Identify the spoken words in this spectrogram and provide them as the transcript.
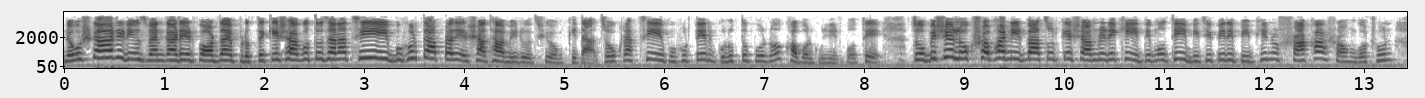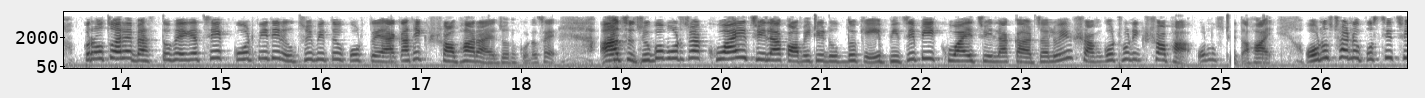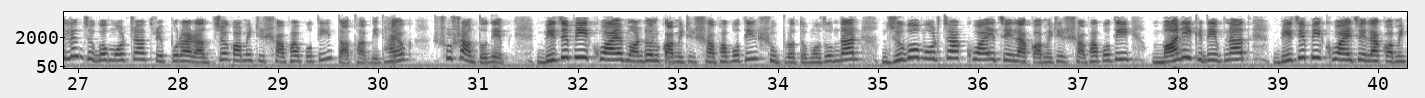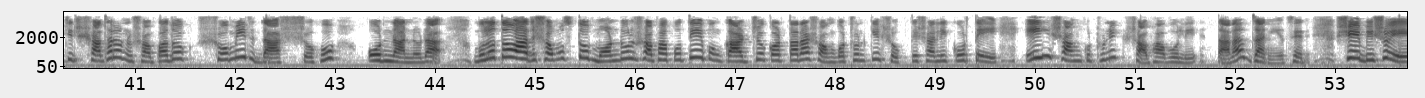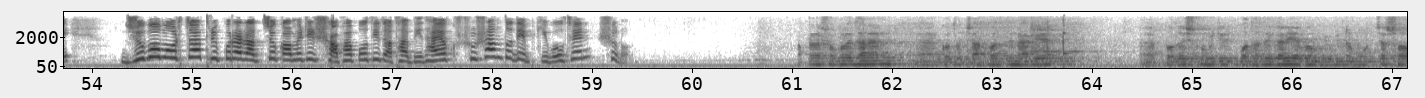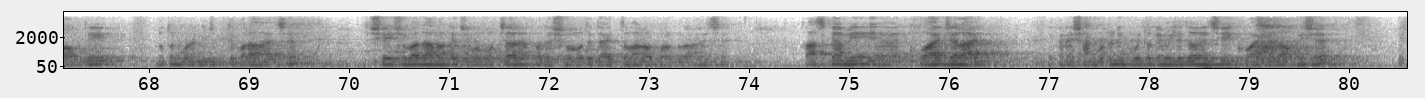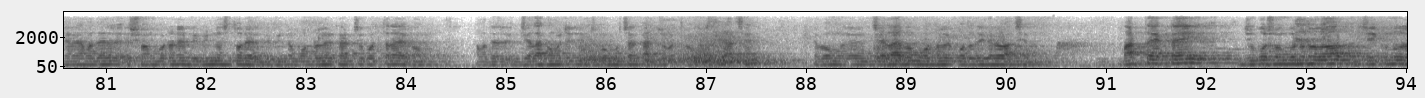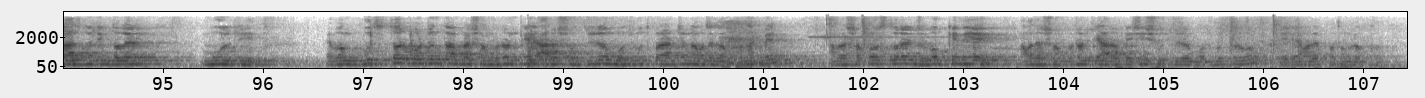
নমস্কার, নিউজ ভ্যানগার্ডের পর্দায় প্রত্যেককে স্বাগত জানাচ্ছি। এই মুহূর্তে আপনাদের সাথে আমি রয়েছি অঙ্কিতা। চোখ রাখছি এই মুহূর্তের গুরুত্বপূর্ণ খবরগুলির মধ্যে। চব্বিশে লোকসভা নির্বাচনকে সামনে রেখে ইতিমধ্যেই বিজেপির বিভিন্ন শাখা সংগঠন প্রচারে ব্যস্ত হয়ে গেছে। কর্মীদের উজ্জীবিত করতে একাধিক সভার আয়োজন করেছে। আজ যুব মোর্চা খোয়াই জেলা কমিটির উদ্যোগে বিজেপি খোয়াই জেলা কার্যালয়ে সাংগঠনিক সভা অনুষ্ঠিত হয়। অনুষ্ঠানে উপস্থিত ছিলেন যুব মোর্চা ত্রিপুরা রাজ্য কমিটির সভাপতি তথা বিধায়ক সুশান্ত দেব। বিজেপি খোয়াই মণ্ডল কমিটির সভাপতি সুব্রত মজুমদার, যুব মোর্চা খোয়াই জেলা কমিটির সভাপতি মানিক দেবনাথ, বিজেপি খোয়াই জেলা কমিটির সাধারণ সম্পাদক সমীর দাস সহ অন্যান্যরা। মূলত আজ সমস্ত মণ্ডল সভাপতি এবং কার্যকর্তারা সংগঠনকে শক্তিশালী করতে এই সাংগঠনিক সভা বলে তারা জানিয়েছেন। সে বিষয়ে যুব মোর্চা ত্রিপুরা রাজ্য কমিটির সভাপতি তথা বিধায়ক সুশান্ত দেব কি বলছেন, শুনুন। আপনারা সকলে জানেন গত চার পাঁচ দিন আগে প্রদেশ কমিটির পদাধিকারী এবং বিভিন্ন মোর্চার সভাপতি নতুন করে নিযুক্তি করা হয়েছে। সেই সুবাদে আমাকে যুব মোর্চার প্রদেশ সভাপতির দায়িত্বভার অর্পণ করা হয়েছে। তো আজকে আমি খোয়াই জেলায়, এখানে সাংগঠনিক বৈঠকে মিলিত হয়েছি খোয়াই জেলা অফিসে। এখানে আমাদের সংগঠনের বিভিন্ন স্তরের, বিভিন্ন মণ্ডলের কার্যকর্তারা এবং আমাদের জেলা কমিটির যুব মোর্চার কার্যকর্তারা উপস্থিত আছেন এবং জেলা এবং মণ্ডলের পদাধিকারীও আছেন। বার্তা একটাই, যুব সংগঠন হল যে কোনো রাজনৈতিক দলের মূল ভিত। এবং বুথস্তর পর্যন্ত আমরা সংগঠনকে আরও সুদৃঢ় মজবুত করার জন্য আমাদের লক্ষ্য থাকবে। আমরা সকল স্তরের যুবককে নিয়ে আমাদের সংগঠনকে আরও বেশি সুদৃঢ় মজবুত করব। এটাই আমাদের প্রথম লক্ষ্য।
